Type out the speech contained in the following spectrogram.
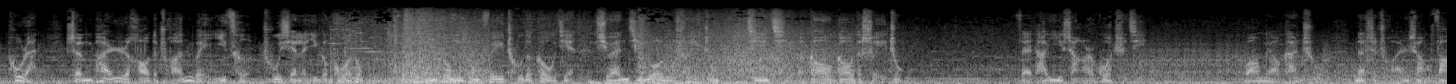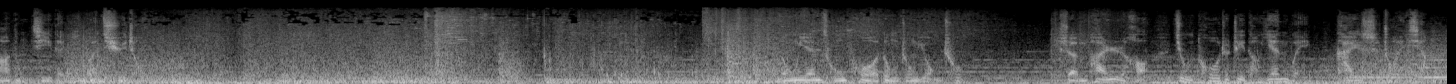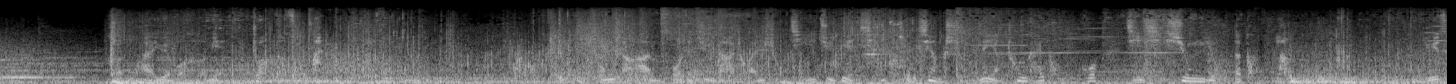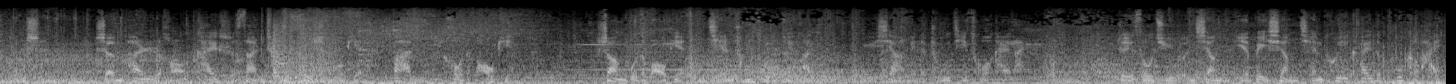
突然，审判日号的船尾一侧出现了一个破洞，从洞中飞出的构件旋即落入水中，激起了高高的水柱。在他一闪而过之际，汪淼看出那是船上发动机的一段曲轴。烟从破洞中涌出，审判日号就拖着这道烟尾开始转向，很快越过河面，撞到左岸。冲上岸坡的巨大船首急剧变形，像水那样冲开土坡，激起汹涌的土浪。与此同时，审判日号开始散成四十多片半米厚的薄片，上部的薄片前冲后退下面的竹级错开来，这艘巨轮像叠被向前推开的扑克牌。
